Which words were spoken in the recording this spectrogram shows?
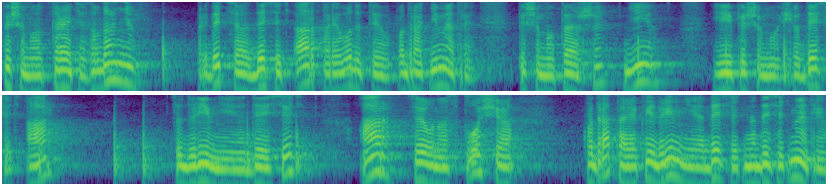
пишемо третє завдання. Прийдеться 10 ар переводити в квадратні метри. Пишемо перше дію і пишемо, що 10 ар це дорівнює 10. Ар це у нас площа квадрата, який дорівнює 10 на 10 метрів.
